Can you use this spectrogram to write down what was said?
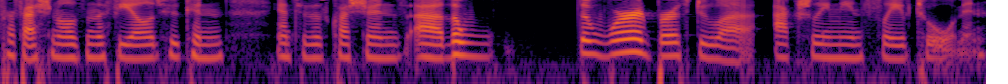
professionals in the field who can answer those questions. Uh, the the word birth doula actually means slave to a woman.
